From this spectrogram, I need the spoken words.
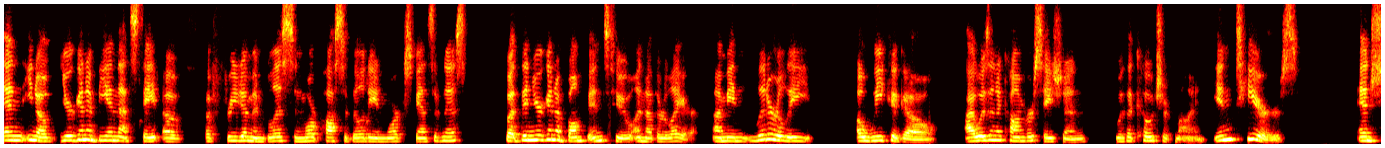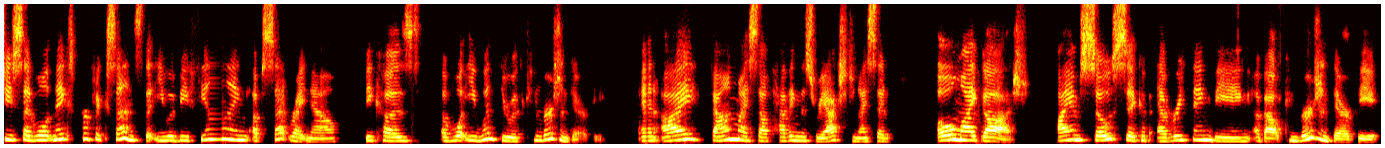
And you know, you're going to be in that state of, of freedom and bliss and more possibility and more expansiveness. But then you're going to bump into another layer. I mean, literally a week ago, I was in a conversation with a coach of mine in tears. And she said, Well, it makes perfect sense that you would be feeling upset right now because of what you went through with conversion therapy. And I found myself having this reaction. I said, Oh my gosh, I am so sick of everything being about conversion therapy.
